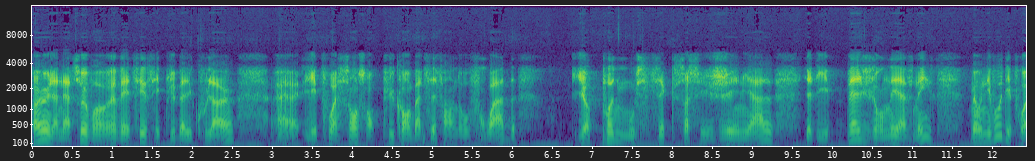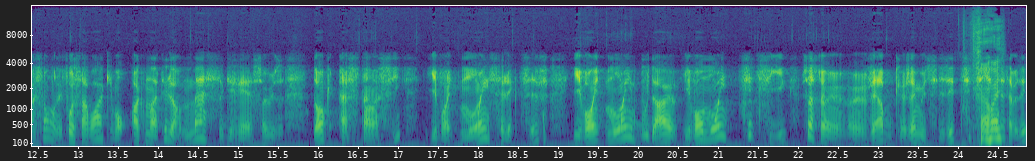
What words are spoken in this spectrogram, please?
Un, la nature va revêtir ses plus belles couleurs. Euh, les poissons sont plus combatifs en eau froide. Il n'y a pas de moustiques, ça c'est génial. Il y a des belles journées à venir. Mais au niveau des poissons, il faut savoir qu'ils vont augmenter leur masse graisseuse. Donc, à ce temps-ci, ils vont être moins sélectifs, ils vont être moins boudeurs, ils vont moins titiller. Ça, c'est un, verbe que j'aime utiliser. Titiller, ah ça veut dire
